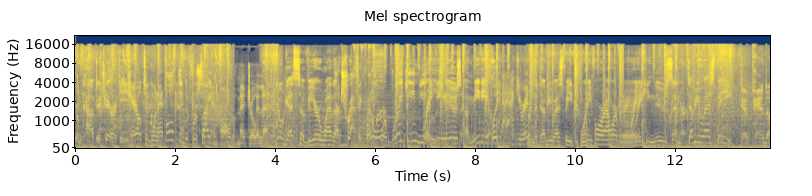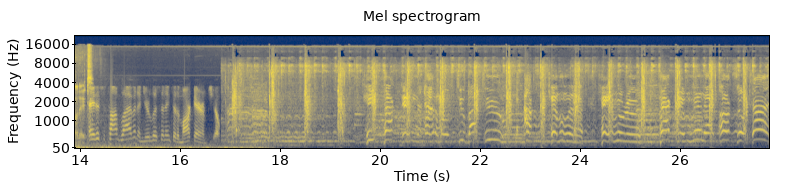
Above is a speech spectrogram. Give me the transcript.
from Cobb to Cherokee. Carroll to Gwinnett, Fulton to Forsyth, and all of Metro 11. You'll get severe weather, A traffic red alert, or breaking news. breaking news immediately accurate from the WSB 24-hour Breaking News Center. WSB. Depend on it. Hey, this is Tom Glavine, and you're listening to the Mark Arum Show. He packed in the animals two by two, ox, camel, and a kangaroo. Packed him in that ox so tight,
